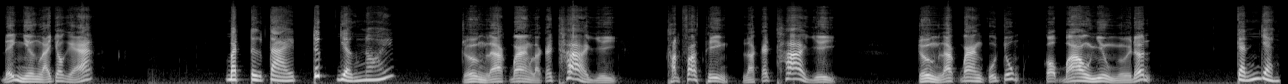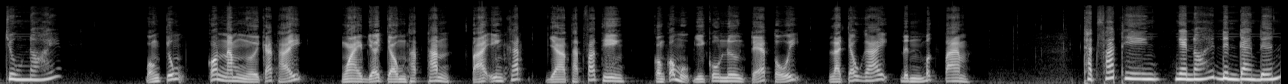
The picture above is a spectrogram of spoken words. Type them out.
để nhường lại cho gã. Bạch Tự Tại tức giận nói. Trường Lạc Bang là cái tha gì? Thạch Phát Thiên là cái tha gì? Trường Lạc Bang của chúng có bao nhiêu người đến? Cảnh Giàng Chung nói. Bọn chúng có 5 người cả thảy. Ngoài vợ chồng Thạch Thanh, Tạ Yên Khách và Thạch Phá Thiên, còn có một vị cô nương trẻ tuổi là cháu gái Đinh Bất Tam. Thạch Phá Thiên nghe nói Đinh đang đến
